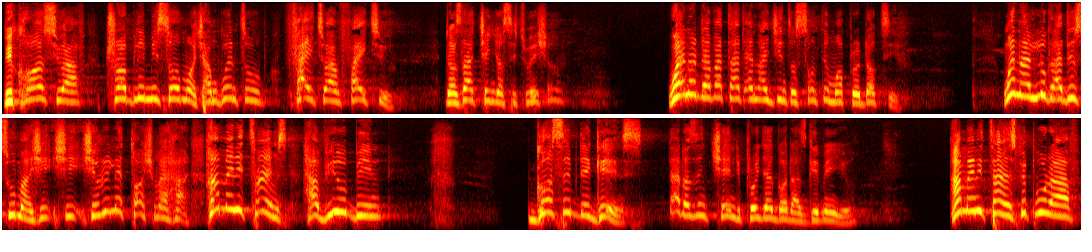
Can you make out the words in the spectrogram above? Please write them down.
Because you are troubling me so much, I'm going to fight you and fight you. Does that change your situation? Why not divert that energy into something more productive? When I look at this woman, she, she, she really touched my heart. How many times have you been gossiped against? That doesn't change the project God has given you. How many times people have,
